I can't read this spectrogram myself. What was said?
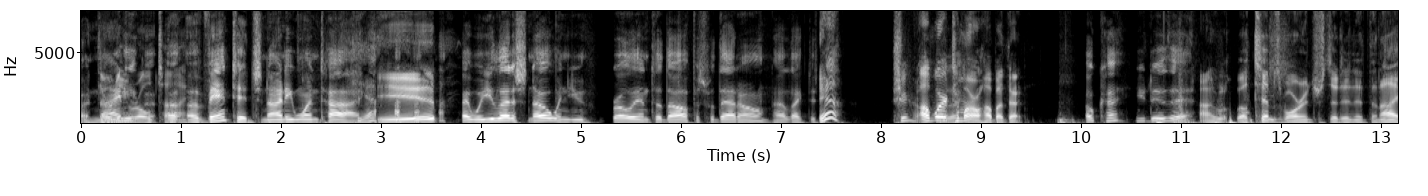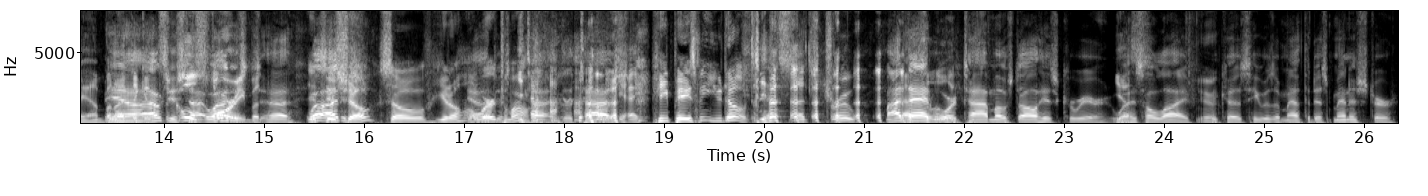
A ninety year old tie. a vintage ninety-one tie. Yeah. Yep. Hey, will you let us know when you roll into the office with that on? I'd like to. yeah. Sure. I'll wear it like- tomorrow. How about that? Okay, you do that. I will. Well, Tim's more interested in it than I am, but yeah, I think it's was a just, cool I- well, story. just, but uh, well, it's I his just- show, so you know yeah, I'll wear it tomorrow. tie- the ties. Okay. He pays me. You don't. yes, that's true. My dad wore a tie most all his career, well, his whole life, Yeah. because he was a Methodist minister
